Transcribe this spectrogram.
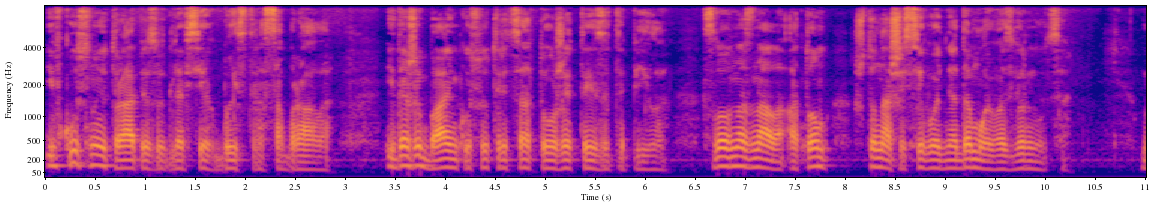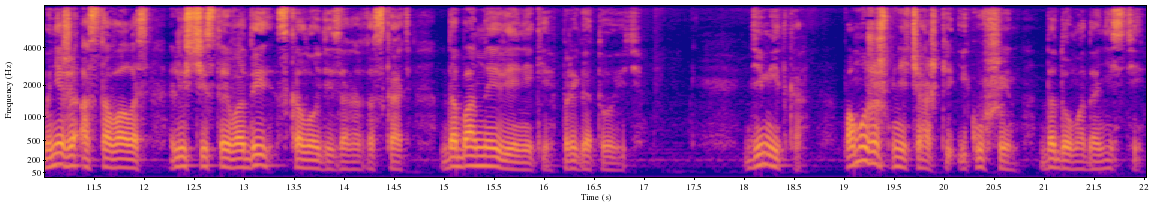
И вкусную трапезу для всех быстро собрала – и даже баньку с утреца тоже ты затопила, словно знала о том, что наши сегодня домой возвернутся. Мне же оставалось лишь чистой воды с колодезя натаскать, да банные веники приготовить. Демитка, поможешь мне чашки и кувшин до дома донести?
